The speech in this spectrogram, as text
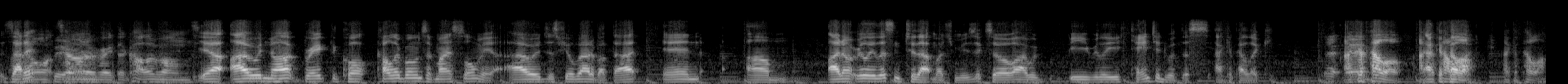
Is that I it? don't want someone to break their collarbones. Yeah, I would not break the col- collarbones of my soulmate. I would just feel bad about that. And um, I don't really listen to that much music, so I would be really tainted with this acapellic. A- Acapella. Acapella. Acapella.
